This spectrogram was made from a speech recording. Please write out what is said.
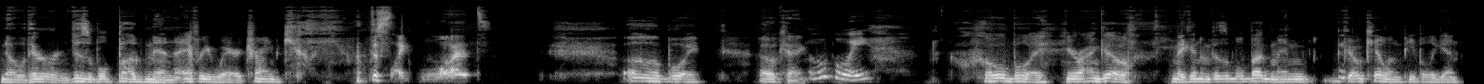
no, there are invisible bug men everywhere trying to kill you. I'm just like, what? Oh boy. Okay. Oh boy. Oh boy, here I go. Making invisible bug men go killing people again.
